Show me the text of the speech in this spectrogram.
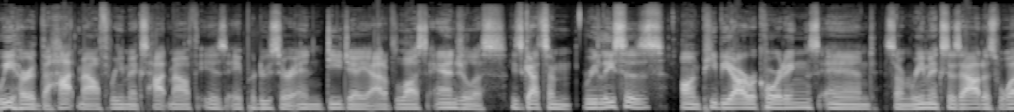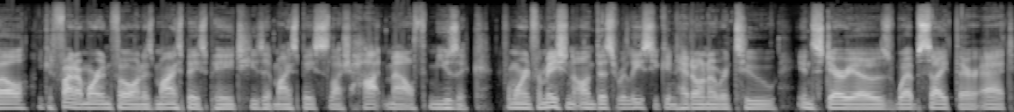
we heard the Hot Mouth remix. Hot Mouth is a producer and DJ out of Los Angeles. He's got some releases on PBR recordings and some remixes out as well. You can find out more info on his MySpace page. He's at MySpace slash Hotmouth Music. For more information on this release, you can head on over to In Stereo's website. They're at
